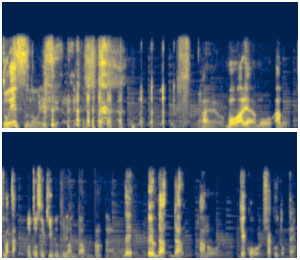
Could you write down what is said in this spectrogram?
ド S の S やからね。はい、もうあれや、もう、あの、決まった？落とす気分決まった？で、え、だ、だ、あの、結構尺取ったやん。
